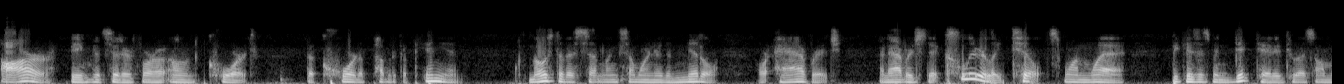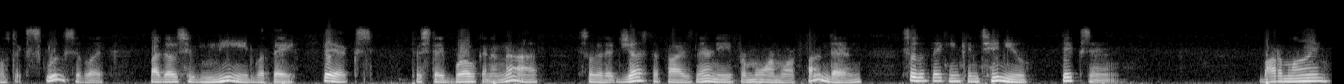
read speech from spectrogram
are being considered for our own court, the court of public opinion, most of us settling somewhere near the middle or average, an average that clearly tilts one way because it's been dictated to us almost exclusively by those who need what they fix to stay broken enough so that it justifies their need for more and more funding so that they can continue fixing. Bottom line,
